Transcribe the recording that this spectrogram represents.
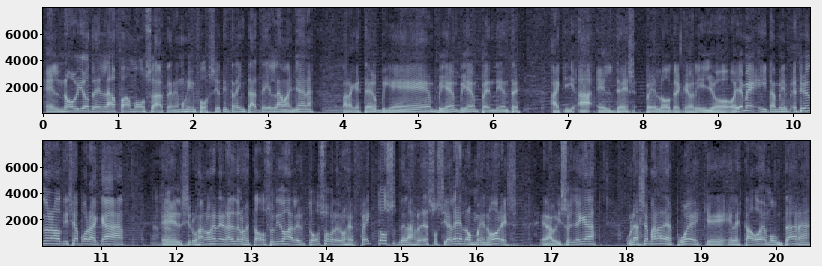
el novio de la famosa. Tenemos info 7 y 30 de la mañana para que estés bien, bien, bien pendiente aquí a El Despelote, que brillo. Óyeme, y también estoy viendo una noticia por acá. El cirujano general de los Estados Unidos alertó sobre los efectos de las redes sociales en los menores. El aviso llega una semana después que el estado de Montana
